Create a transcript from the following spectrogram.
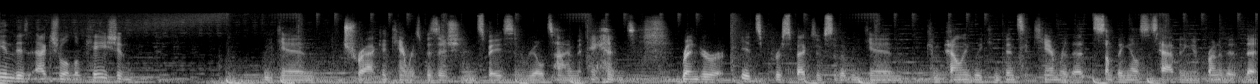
in this actual location. We can track a camera's position in space in real time and render its perspective so that we can compellingly convince a camera that something else is happening in front of it that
